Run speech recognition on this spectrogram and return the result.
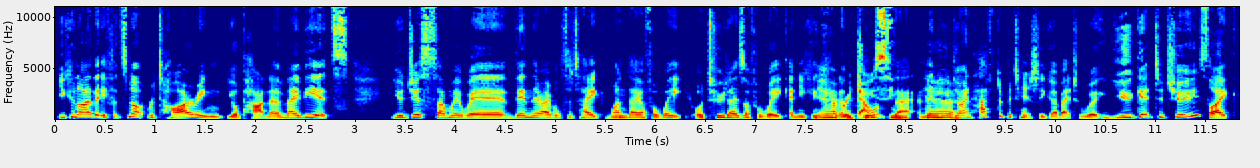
you can either if it's not retiring your partner, maybe it's you're just somewhere where then they're able to take one day off a week or two days off a week and you can Yeah, kind of balance that and then yeah. you don't have to potentially go back to work. You get to choose. Like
